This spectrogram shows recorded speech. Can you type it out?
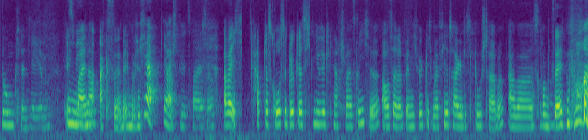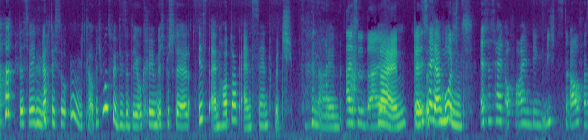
dunklen leben. in Deswegen- meiner Achsel nämlich. Ja, Ja. beispielsweise. Aber ich habe das große Glück, dass ich nie wirklich nach Schweiß rieche, außer wenn ich wirklich mal vier Tage nicht geduscht habe. Aber Das es kommt selten vor. Deswegen dachte ich so, "Hm, ich glaube, ich muss mir diese Deo-Creme nicht bestellen. Ist ein Hotdog ein Sandwich? Nein. Also nein. Nein, Da das ist ist, halt ja rund. Es ist halt auch vor allen Dingen nichts drauf, was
